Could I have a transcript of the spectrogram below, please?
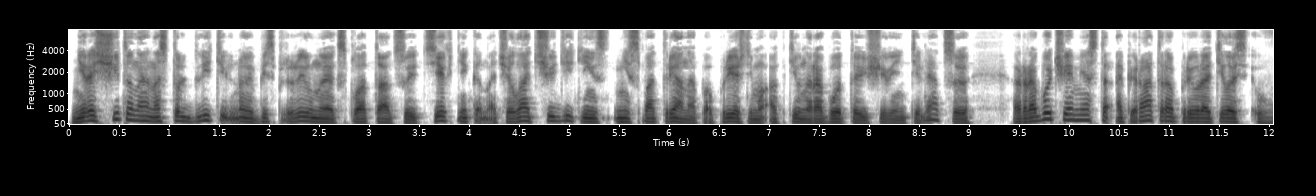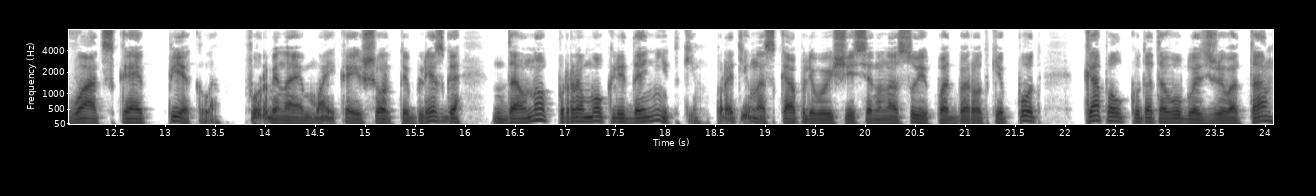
Не рассчитанная на столь длительную беспрерывную эксплуатацию техника начала чудить, несмотря на по-прежнему активно работающую вентиляцию, рабочее место оператора превратилось в адское пекло. Форменная майка и шорты блезга давно промокли до нитки. Противно скапливающийся на носу и подбородке пот, капал куда-то в область живота,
